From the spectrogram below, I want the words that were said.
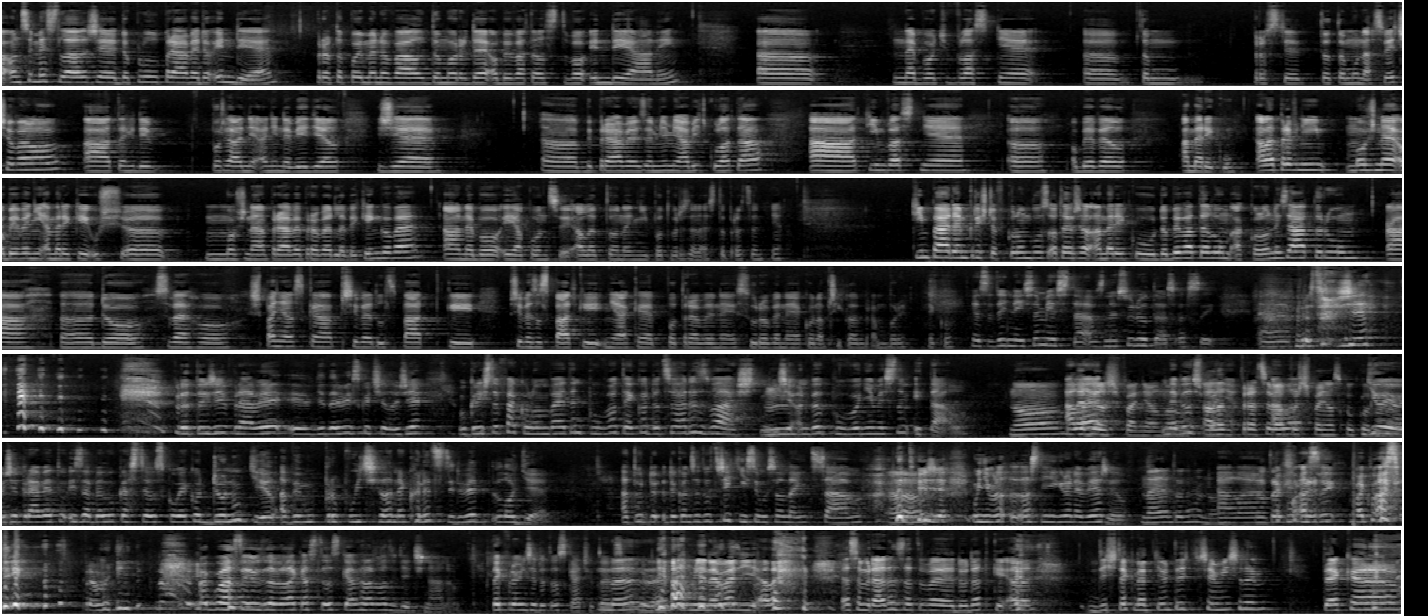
On si myslel, že doplul právě do Indie, proto pojmenoval domorodé obyvatelstvo Indiány neboť vlastně tomu prostě to tomu nasvědčovalo a tehdy pořádně ani nevěděl, že by právě země měla být kulatá a tím vlastně objevil Ameriku. Ale první možné objevení Ameriky už uh, možná právě provedli vikingové a nebo i Japonci, ale to není potvrzené stoprocentně. Tím pádem Krištof Kolumbus otevřel Ameriku dobyvatelům a kolonizátorům a e, do svého Španělska přivedl zpátky, přivezl zpátky nějaké potraviny, suroviny, jako například brambory. Jako... Já se teď nejsem jistá a vznesu dotaz asi, protože protože právě e, mě tady vyskočilo, že u Krištofa Kolumba je ten původ jako docela dost zvláštní, mm. že on byl původně, myslím, Ital. No, ale nebyl Španěl, no. Nebyl Španěl, ale pracoval ale, pod španělskou korunou. Jo, jo, že právě tu Izabelu Kastelskou jako donutil, aby mu propůjčila nakonec ty dvě lodě. A tu, do, dokonce tu třetí si musel najít sám, Aha. protože u ní vlastně nikdo nevěřil. Ne, to ne, no. Ale no, tak mu asi, pak mu asi, promiň, pak mu asi Izabela Kastelská byla moc vděčná, no. Tak promiň, že do toho skáču, to je ne, ne, to mě nevadí, ale já jsem ráda za tvoje dodatky, ale když tak nad tím teď přemýšlím, tak uh,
